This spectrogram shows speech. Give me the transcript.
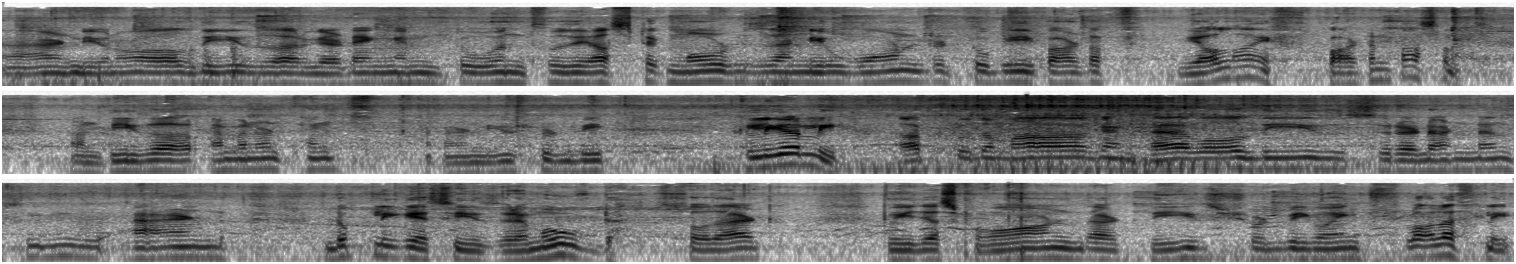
and you know all these are getting into enthusiastic modes, and you want it to be part of your life, part and parcel. And these are eminent things, and you should be clearly up to the mark and have all these redundancies and duplicacies removed so that we just want that these should be going flawlessly.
